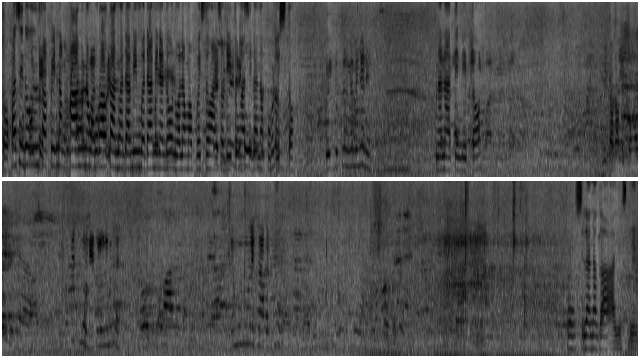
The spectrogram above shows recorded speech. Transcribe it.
So, kasi doon sa pinakano ng Burautan, madaming madami na doon, walang mapwestuhan. So dito nga sila napupwesto. Facebook lang naman yan eh. Na natin dito. Hindi, kakapit ko ngayon eh. Kapit mo, dito lang naman eh. Yan mo muna yung sakit mo. So, sila nag-aayos din.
